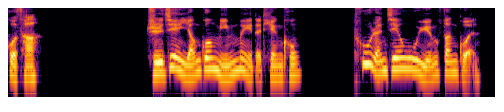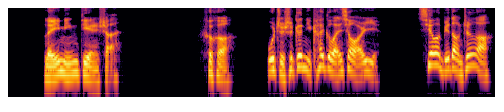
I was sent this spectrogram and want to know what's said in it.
我擦！只见阳光明媚的天空，突然间乌云翻滚，雷鸣电闪。呵呵，我只是跟你开个玩笑而已，千万别当真啊！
